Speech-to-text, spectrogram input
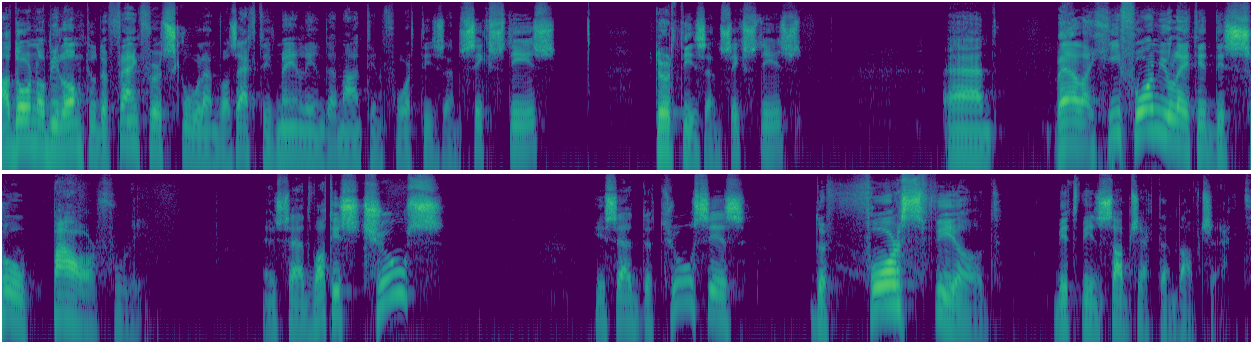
Adorno belonged to the Frankfurt School and was active mainly in the 1940s and 60s, 30s and 60s. And well, he formulated this so powerfully. He said, What is truth? He said, The truth is the force field between subject and object,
